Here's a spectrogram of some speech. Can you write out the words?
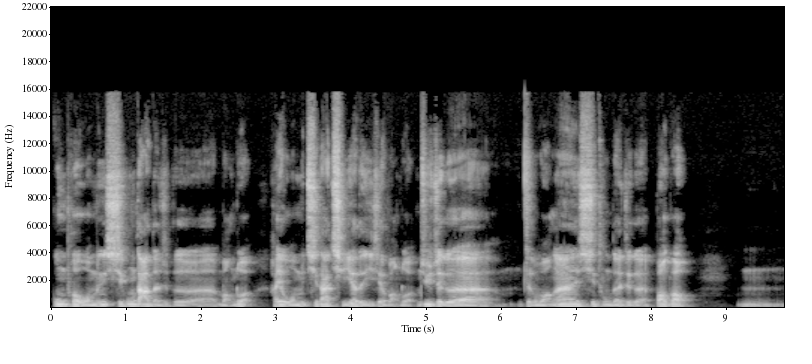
攻破我们西工大的这个网络，还有我们其他企业的一些网络。据这个这个网安系统的这个报告，嗯，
